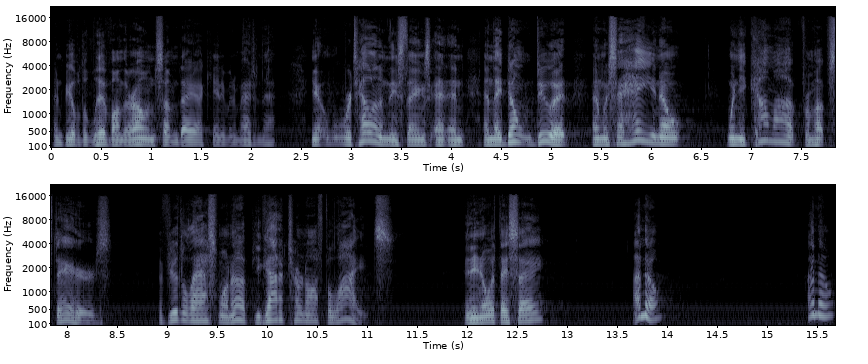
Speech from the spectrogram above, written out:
and be able to live on their own someday, I can't even imagine that. You know, we're telling them these things, and, and, and they don't do it, and we say, hey, you know, when you come up from upstairs, if you're the last one up, you got to turn off the lights. And you know what they say? I know. I know.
